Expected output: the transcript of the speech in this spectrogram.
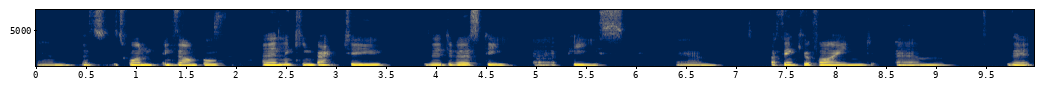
Um, that's, that's one example. And then linking back to the diversity uh, piece, um, I think you'll find um, that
